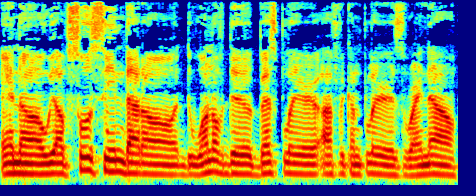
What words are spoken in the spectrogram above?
And uh, we have so seen that uh, one of the best player African players right now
